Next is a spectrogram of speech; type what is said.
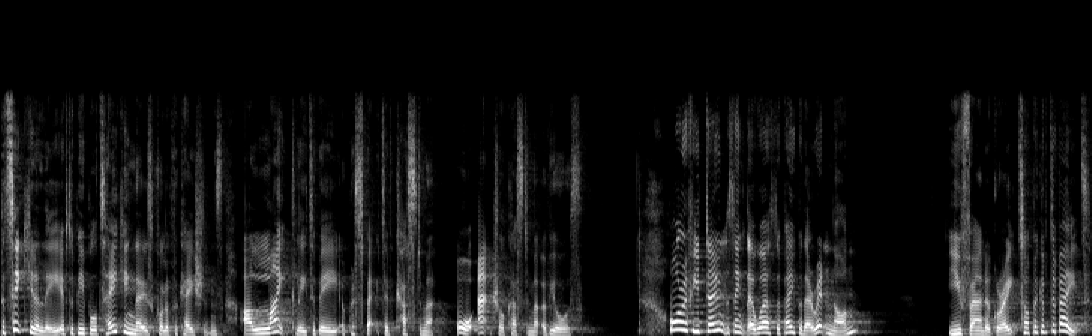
particularly if the people taking those qualifications are likely to be a prospective customer or actual customer of yours. Or if you don't think they're worth the paper they're written on, you found a great topic of debate.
